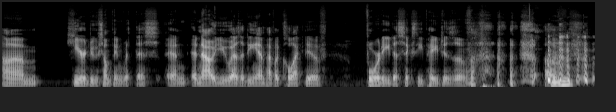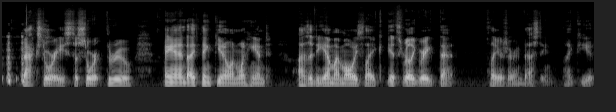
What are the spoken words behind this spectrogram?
Um, here, do something with this, and and now you as a DM have a collective forty to sixty pages of of Mhm. backstories to sort through. And I think, you know, on one hand, as a DM, I'm always like, it's really great that players are investing. Like you,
